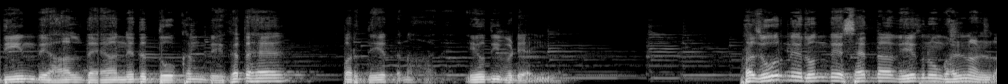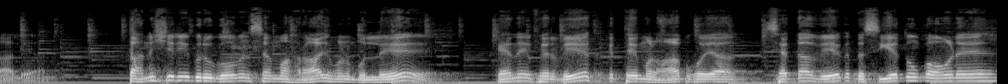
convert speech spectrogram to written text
ਦੀਨ ਦਿਆਲ ਦਇਆ ਨਿਦ ਦੋਖਨ ਦੇਖਤ ਹੈ, ਪਰ ਦੇਤ ਨਾ ਹਾਰੇ। ਇਹ ਉਹਦੀ ਵਡਿਆਈ ਹੈ। ਹਜ਼ੂਰ ਨੇ ਰੁੰਦੇ ਸਹਿਦਾ ਵੇਗ ਨੂੰ ਘਲਣ ਲਾ ਲਿਆ। ਧੰਨ ਸ਼੍ਰੀ ਗੁਰੂ ਗੋਬਿੰਦ ਸਿੰਘ ਮਹਾਰਾਜ ਹੁਣ ਬੁੱਲੇ, ਕਹਿੰਦੇ ਫਿਰ ਵੇਖ ਕਿੱਥੇ ਮਲਾਪ ਹੋਇਆ। ਸੈਦਾ ਵੇਗ ਦਸੀਏ ਤੂੰ ਕੌਣ ਹੈ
